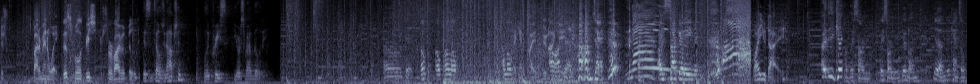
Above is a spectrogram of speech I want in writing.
just Spider-Man away. This will increase your survivability. This intelligent option will increase your survivability. Oh, okay. Oh, oh, hello. Hello. I can't fight. You're Oh, not I'm dead. I'm dead. No! I suck at aiming. Why you die? I DK. Oh, they saw you. They saw you. You're done. You're done. You're canceled.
